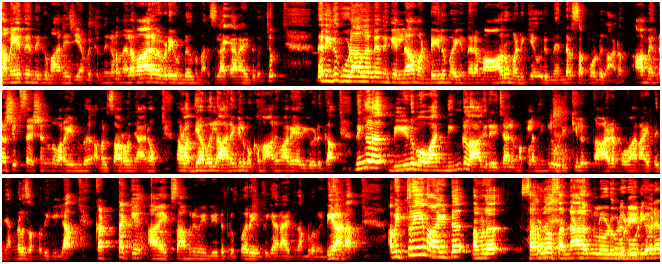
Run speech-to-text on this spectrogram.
സമയത്തെ നിങ്ങൾക്ക് മാനേജ് ചെയ്യാൻ പറ്റും. നിങ്ങളുടെ നിലവാരം എവിടെയുണ്ട് എന്ന് മനസ്സിലാക്കാനായിട്ട് പറ്റും. ദെൻ ഇത് കൂടാതെ തന്നെ നിങ്ങൾക്ക് എല്ലാ മൺഡേയിലും വൈകുന്നേരം ആറു മണിക്ക് ഒരു മെന്റർ സപ്പോർട്ട് കാണും. ആ മെന്റർഷിപ്പ് സെഷൻ എന്ന് പറയുന്നത് അമൽ സാറോ ഞാനോ നമ്മൾ അധ്യാപകരിൽ ആരെങ്കിലും ഒക്കെ മാറി മാറിയായിരിക്കും എടുക്കുക. നിങ്ങൾ വീണ് പോവാൻ നിങ്ങൾ ആഗ്രഹിച്ചാലും മക്കളെ നിങ്ങൾ ഒരിക്കലും താഴെ പോകാനായിട്ട് ഞങ്ങൾ സമ്മതിക്കില്ല. കട്ടയ്ക്ക് ആ എക്സാമിന് വേണ്ടിയിട്ട് പ്രിപ്പയർ ചെയ്യിപ്പിക്കാനായിട്ട് നമ്മൾ റെഡിയാണ് അപ്പൊ ഇത്രയുമായിട്ട് നമ്മൾ സർവസന്നാഹങ്ങളോടും കൂടി കൂടി ഇവിടെ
